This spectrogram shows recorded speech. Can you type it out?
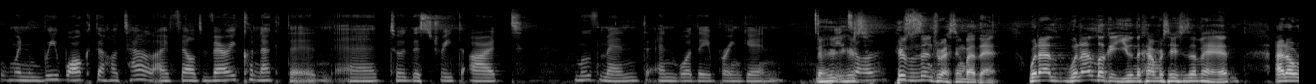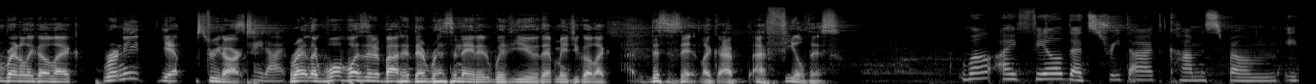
when we walked the hotel, I felt very connected uh, to the street art movement and what they bring in. Now, here- here's, all- here's what's interesting about that. When I when I look at you in the conversations I've had, I don't readily go like, Ronit, yep, street art. Street art. Right? Like what was it about it that resonated with you that made you go like, this is it. Like I, I feel this. Well, I feel that street art comes from it,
